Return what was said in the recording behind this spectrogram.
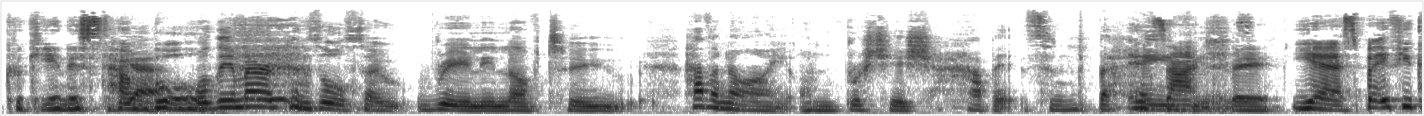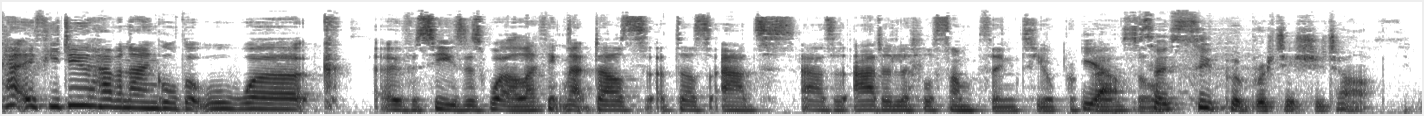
cooking in Istanbul. Yeah. Well, the Americans also really love to have an eye on British habits and behaviours. Exactly. Yes, but if you can, if you do have an angle that will work overseas as well, I think that does does add add, add a little something to your proposal. Yeah. So super British it up.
